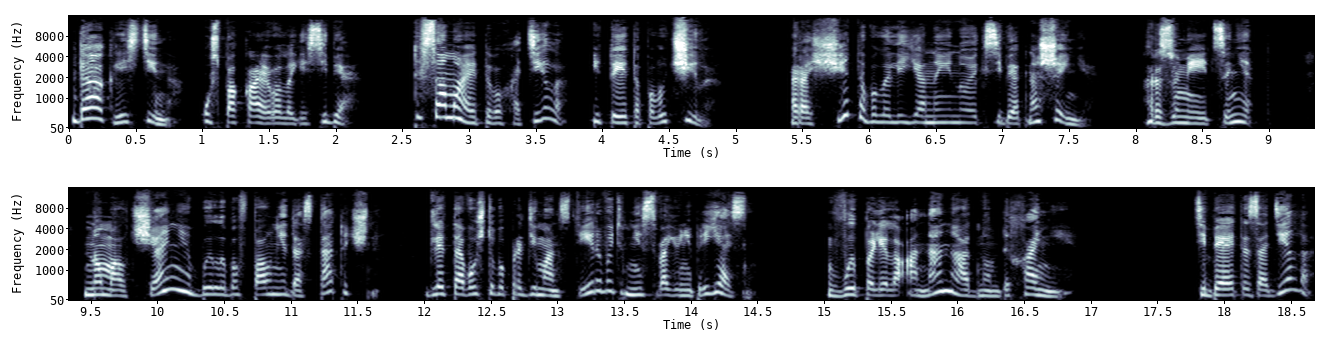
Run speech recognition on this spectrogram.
«Да, Кристина», — успокаивала я себя. «Ты сама этого хотела, и ты это получила. Рассчитывала ли я на иное к себе отношение? Разумеется, нет. Но молчание было бы вполне достаточно для того, чтобы продемонстрировать мне свою неприязнь. Выпалила она на одном дыхании. «Тебя это задело?»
